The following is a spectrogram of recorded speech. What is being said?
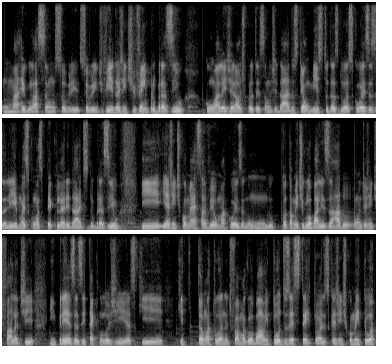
uma regulação sobre, sobre o indivíduo. A gente vem para o Brasil com a Lei Geral de Proteção de Dados, que é um misto das duas coisas ali, mas com as peculiaridades do Brasil. E, e, a gente começa a ver uma coisa num mundo totalmente globalizado, onde a gente fala de empresas e tecnologias que que estão atuando de forma global em todos esses territórios que a gente comentou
